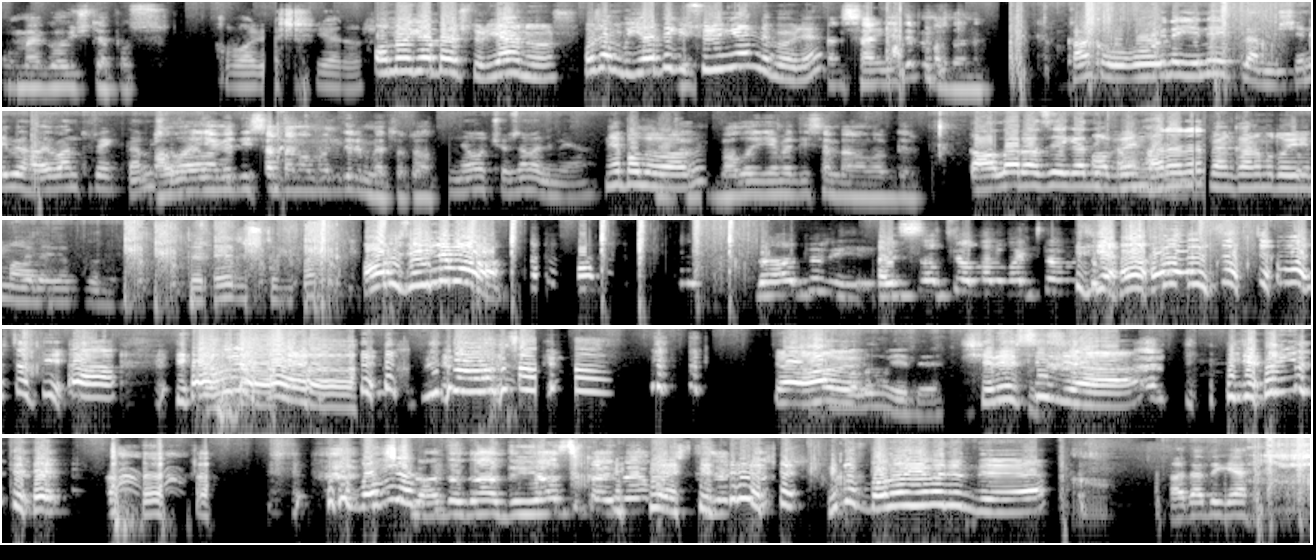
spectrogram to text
Omega 3 deposu. Ama geç yenir. Omega başlıyor Yanur. Hocam bu yerdeki sürüngen ne böyle? Yani sen yedin mi balığını? Kanka o, o oyuna yeni eklenmiş. Yeni bir hayvan türü eklenmiş. Balığı hayvan- yemediysen ben alabilirim Metoto. Ne o çözemedim ya. Ne balığı abi? Balığı yemediysen ben alabilirim. Dağlar araziye geldik. Abi ben. Ananın- ben karnımı doyurayım abi. Nereye düştüm? Abi zehirli bu. Daha dur. Ay satıyorlar başlamış. ya abi satacağım başladı ya. Ya bu ne? ya abi Balı mı yedi? şerefsiz ya. Canım gitti. Şu anda daha dünyası kaymaya başlayacaktır. bir de balığı yemedin diyor ya. Hadi hadi gel.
